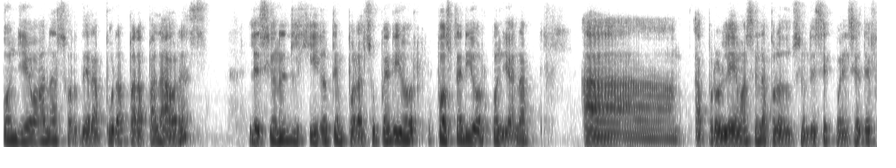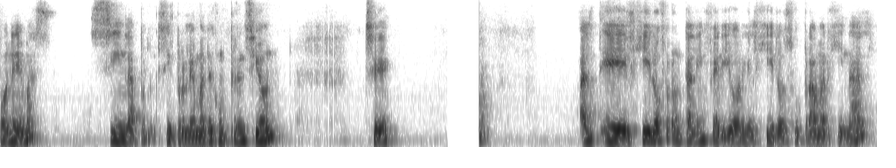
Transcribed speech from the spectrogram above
conllevan a sordera pura para palabras. Lesiones del giro temporal superior, posterior conllevan a, problemas en la producción de secuencias de fonemas sin, sin problemas de comprensión. El giro frontal inferior y el giro supramarginal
